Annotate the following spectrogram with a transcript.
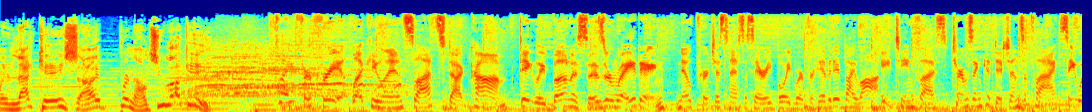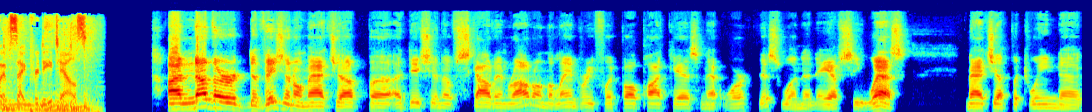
in that case, I pronounce you lucky. Play for free at LuckyLandSlots.com. Daily bonuses are waiting. No purchase necessary. Void where prohibited by law. 18 plus. Terms and conditions apply. See website for details. Another divisional matchup uh, edition of Scout and Route on the Landry Football Podcast Network. This one an AFC West matchup between uh,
